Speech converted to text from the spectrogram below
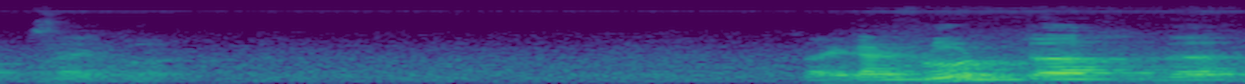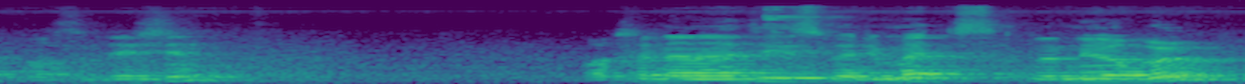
outside world. So I conclude uh, the presentation. Ocean energy is very much renewable,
